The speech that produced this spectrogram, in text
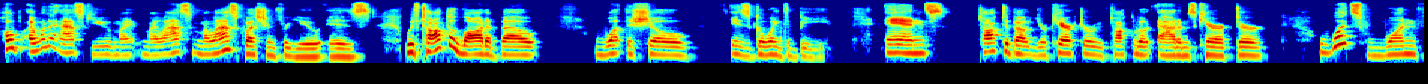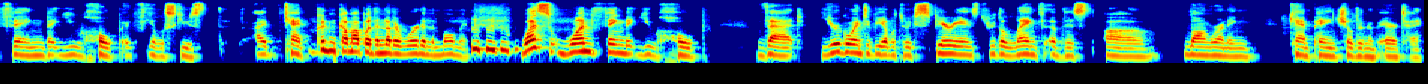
Hope i want to ask you my my last my last question for you is we've talked a lot about what the show is going to be and talked about your character we've talked about adam's character. What's one thing that you hope if you'll excuse i can't couldn't come up with another word in the moment. What's one thing that you hope that you're going to be able to experience through the length of this uh, long running campaign children of Éarte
